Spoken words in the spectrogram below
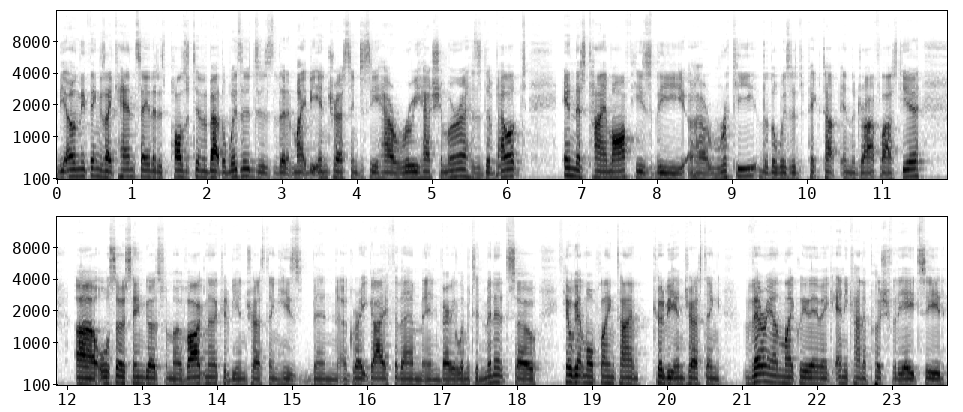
The only things I can say that is positive about the Wizards is that it might be interesting to see how Rui Hachimura has developed in this time off. He's the uh, rookie that the Wizards picked up in the draft last year. Uh, also, same goes for Mo Wagner. Could be interesting. He's been a great guy for them in very limited minutes, so he'll get more playing time. Could be interesting. Very unlikely they make any kind of push for the eight seed.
